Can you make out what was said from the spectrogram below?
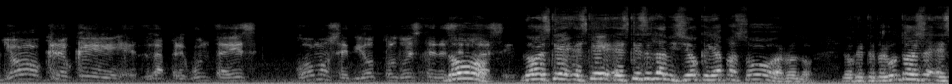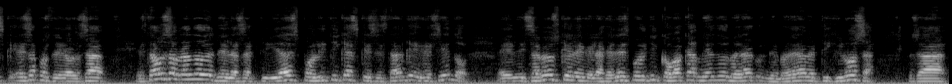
yo creo que la pregunta es cómo se dio todo este desenlace. No, no es que es que es que esa es la visión que ya pasó, Arnoldo. Lo que te pregunto es, es esa posterior, o sea, estamos hablando de, las actividades políticas que se están ejerciendo. Eh, sabemos que el, ajedrez político va cambiando de manera, de manera vertiginosa. O sea,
